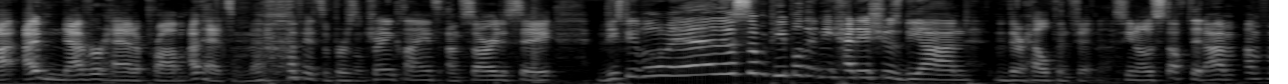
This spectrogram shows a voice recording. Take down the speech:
I, I've never had a problem. I've had some. I've had some personal training clients. I'm sorry to say, these people, man, there's some people that need, had issues beyond their health and fitness. You know, stuff that I'm. I'm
